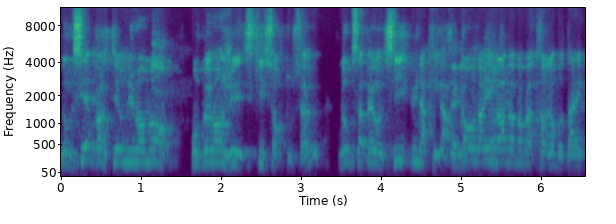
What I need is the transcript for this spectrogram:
Donc, si à partir du moment on peut manger ce qui sort tout seul, donc ça fait aussi une achila. Quand on arrivera à Babatra Rabotai,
